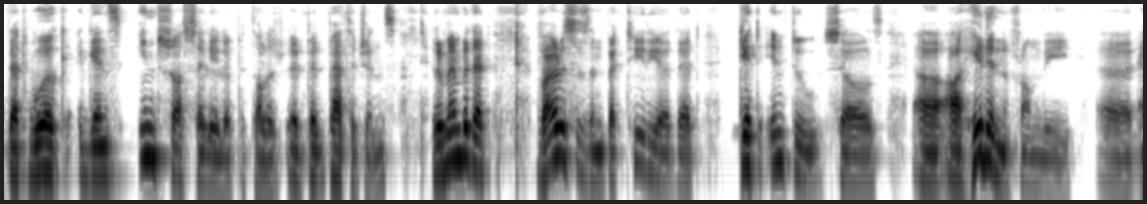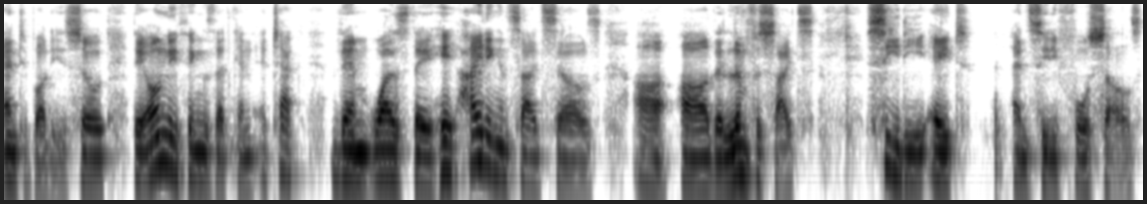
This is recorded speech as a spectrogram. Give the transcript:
that work against intracellular uh, pathogens. Remember that viruses and bacteria that get into cells uh, are hidden from the uh, antibodies. So the only things that can attack them whilst they're hiding inside cells are, are the lymphocytes, CD8 and CD4 cells,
